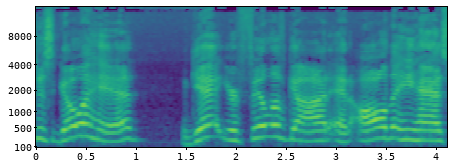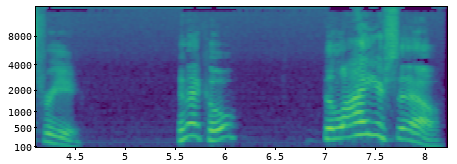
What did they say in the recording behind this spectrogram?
just go ahead, get your fill of God and all that He has for you. Isn't that cool? Delight yourself.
